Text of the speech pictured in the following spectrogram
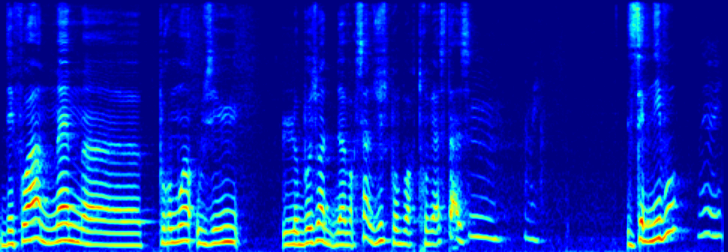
Des fois, même euh, pour moi, où j'ai eu le besoin d'avoir ça, juste pour pouvoir trouver un stage, Mm. Oui. c'est le niveau, Oui, oui.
